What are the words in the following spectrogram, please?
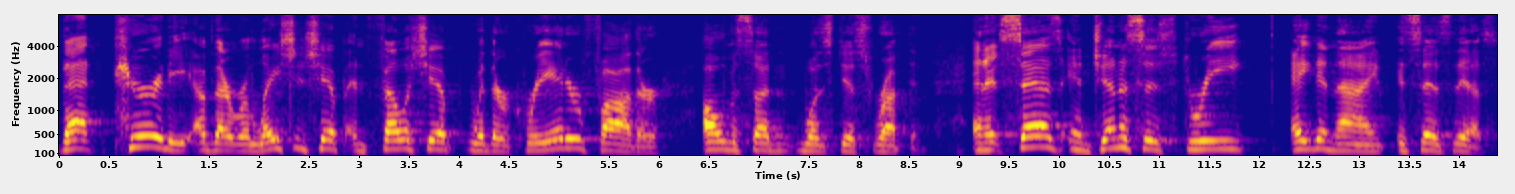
that purity of their relationship and fellowship with their Creator Father all of a sudden was disrupted. And it says in Genesis 3 8 and 9, it says this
